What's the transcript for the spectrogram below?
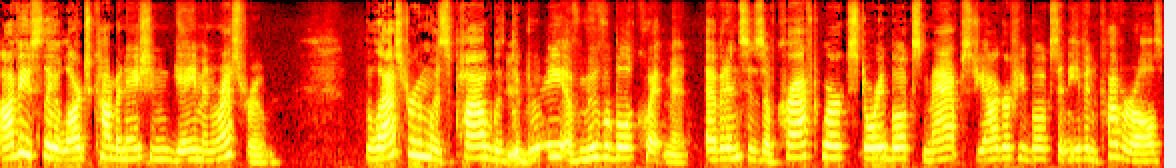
Obviously a large combination game and restroom. The last room was piled with debris of movable equipment, evidences of craft work, storybooks, maps, geography books, and even coveralls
